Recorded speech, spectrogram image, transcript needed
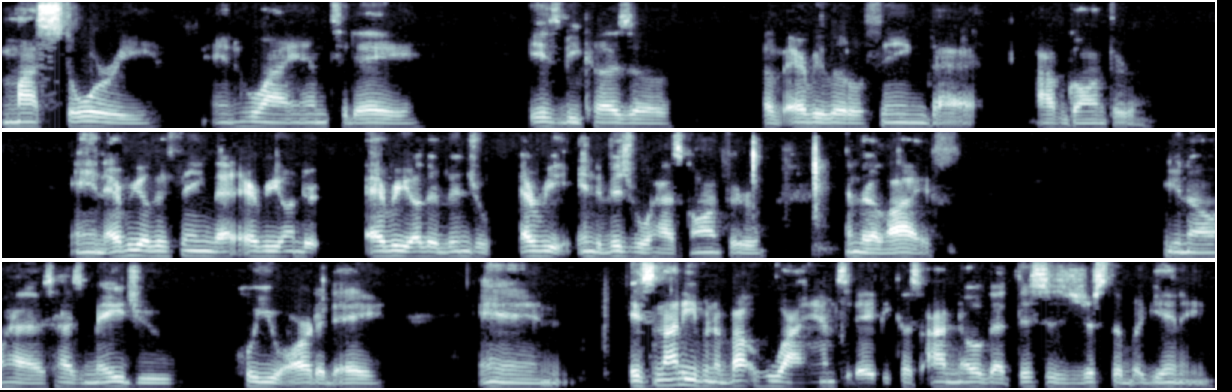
my story and who I am today is because of of every little thing that I've gone through, and every other thing that every under every other individual every individual has gone through in their life. you know, has has made you who you are today. And it's not even about who I am today because I know that this is just the beginning.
